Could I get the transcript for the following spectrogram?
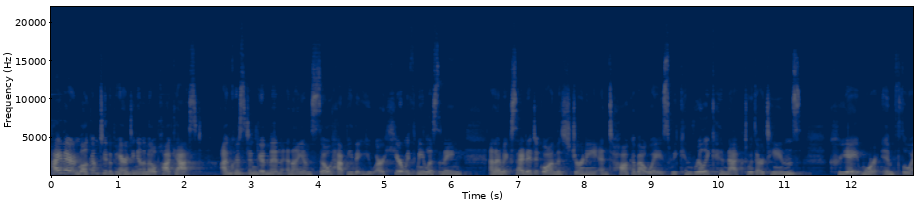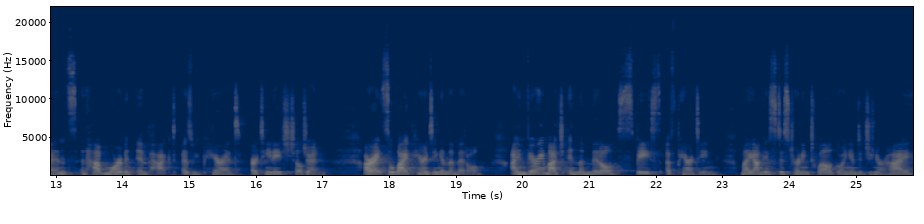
Hi there, and welcome to the Parenting in the Middle podcast. I'm Kristen Goodman, and I am so happy that you are here with me listening. And I'm excited to go on this journey and talk about ways we can really connect with our teens, create more influence, and have more of an impact as we parent our teenage children. All right, so why parenting in the middle? I'm very much in the middle space of parenting. My youngest is turning 12 going into junior high.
